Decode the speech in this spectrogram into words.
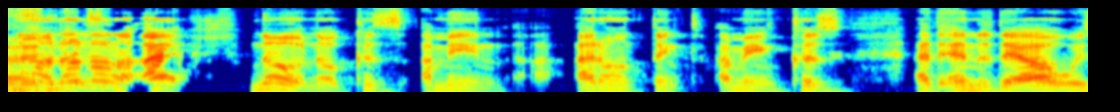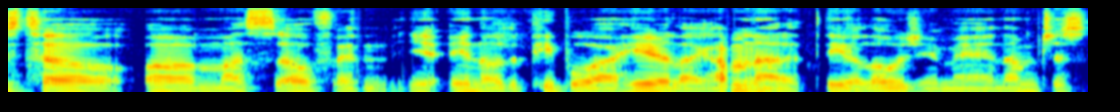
uh, no, no, no, no. I no, no, because I mean, I- I don't think. I mean, because at the end of the day, I always tell um, myself and you know the people out here, like I'm not a theologian, man. I'm just,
